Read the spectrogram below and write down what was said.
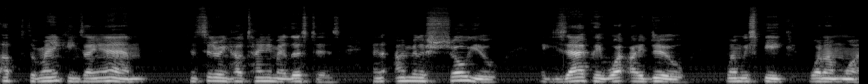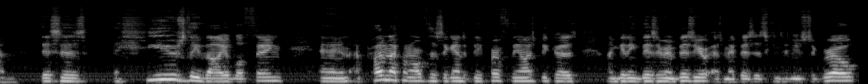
up the rankings I am, considering how tiny my list is. And I'm going to show you exactly what I do when we speak one on one. This is a hugely valuable thing. And I'm probably not going to offer this again, to be perfectly honest, because I'm getting busier and busier as my business continues to grow.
